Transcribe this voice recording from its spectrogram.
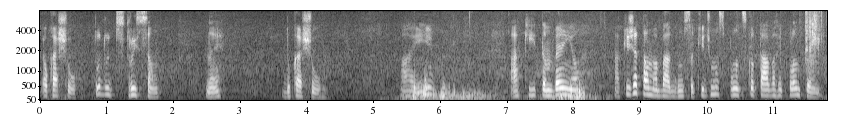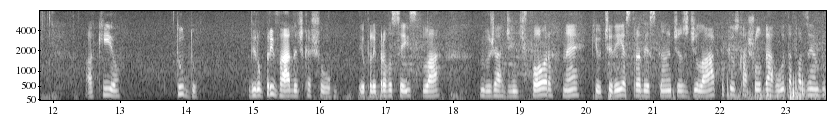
é o cachorro. Tudo destruição, né? Do cachorro. Aí, Aqui também, ó. Aqui já tá uma bagunça aqui de umas plantas que eu tava replantando. Aqui, ó. Tudo virou privada de cachorro. Eu falei para vocês lá no jardim de fora, né, que eu tirei as tradescantes de lá porque os cachorros da rua tá fazendo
